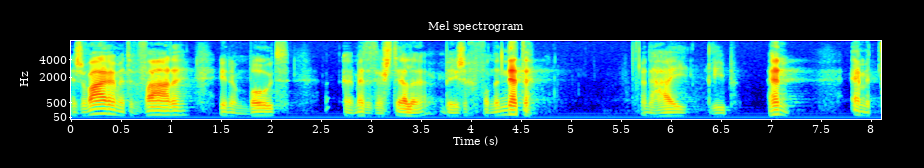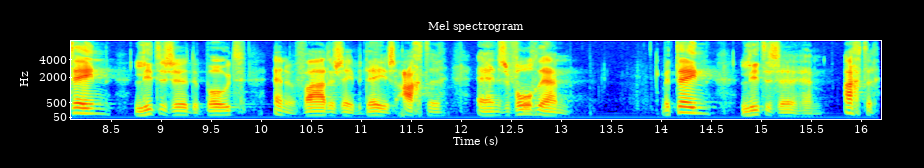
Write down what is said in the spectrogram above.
En ze waren met hun vader in een boot eh, met het herstellen bezig van de netten. En hij riep hen. En meteen lieten ze de boot en hun vader Zebedeus achter en ze volgden hem. Meteen lieten ze hem achter.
